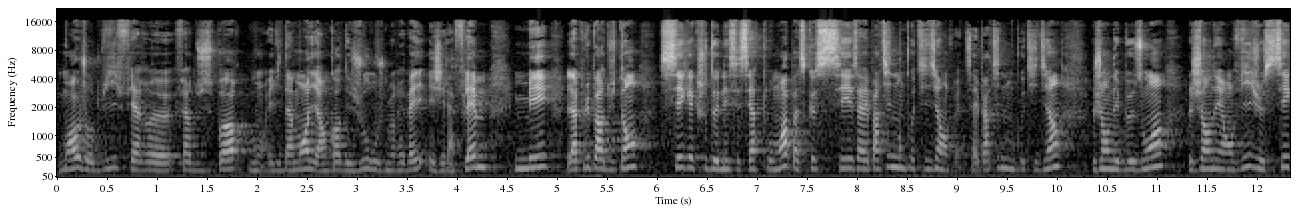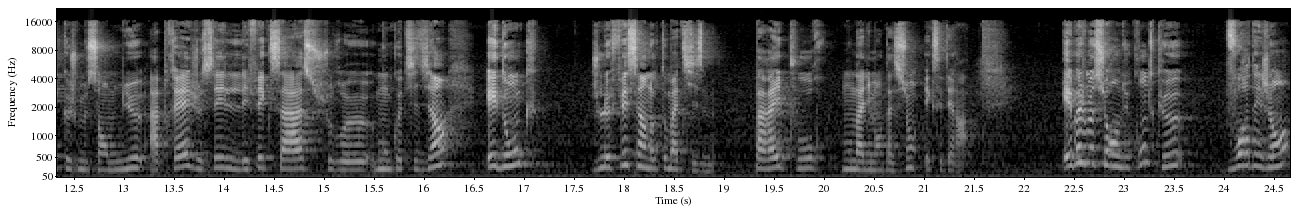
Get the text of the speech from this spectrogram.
Moi aujourd'hui faire, euh, faire du sport, bon évidemment il y a encore des jours où je me réveille et j'ai la flemme, mais la plupart du temps c'est quelque chose de nécessaire pour moi parce que ça fait partie de mon quotidien en fait, ça fait partie de mon quotidien, j'en ai besoin, j'en ai envie, je sais que je me sens mieux après, je sais l'effet que ça a sur euh, mon quotidien et donc je le fais, c'est un automatisme. Pareil pour mon alimentation, etc. Et ben je me suis rendu compte que voir des gens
